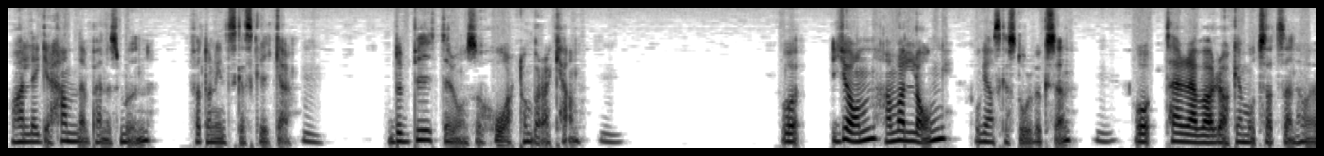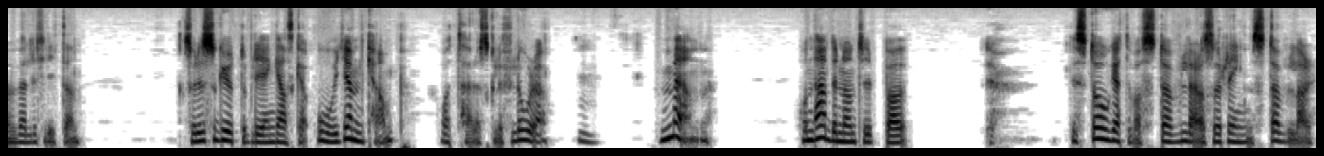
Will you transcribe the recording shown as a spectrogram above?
och han lägger handen på hennes mun för att hon inte ska skrika. Mm. Och då biter hon så hårt hon bara kan. Mm. Och John, han var lång och ganska storvuxen. Mm. Och Terra var raka motsatsen, hon var väldigt liten. Så det såg ut att bli en ganska ojämn kamp och att Terra skulle förlora. Mm. Men hon hade någon typ av... Det stod att det var stövlar, alltså regnstövlar.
